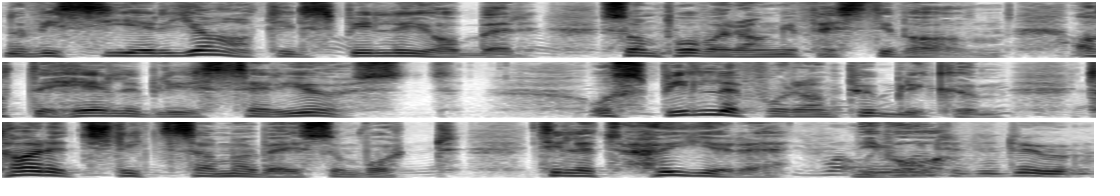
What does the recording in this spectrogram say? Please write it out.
når vi sier ja til spillejobber, som på Varangerfestivalen, at det hele blir seriøst. Å spille foran publikum tar et slikt samarbeid som vårt til et høyere what we nivå. wanted to do.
